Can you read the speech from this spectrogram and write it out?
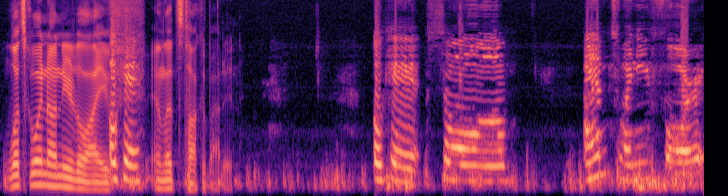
What's going on in your life? Okay. And let's talk about it. Okay, so I'm 24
